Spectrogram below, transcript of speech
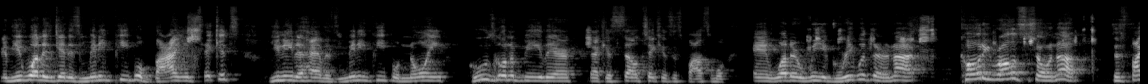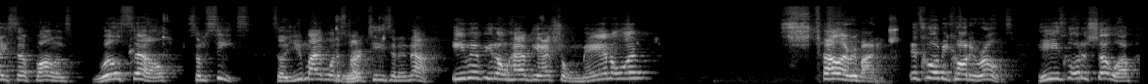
If you want to get as many people buying tickets, you need to have as many people knowing who's going to be there that can sell tickets as possible. And whether we agree with it or not, Cody Rhodes showing up to fight Seth Rollins will sell some seats. So you might want to start mm-hmm. teasing it now. Even if you don't have the actual man on, tell everybody it's going to be Cody Rhodes. He's going to show up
